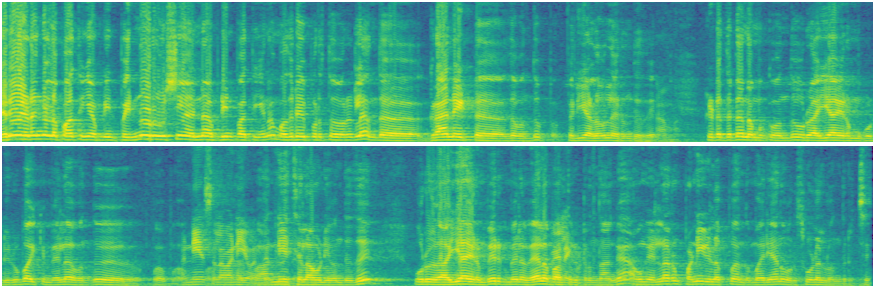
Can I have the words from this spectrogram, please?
நிறைய இடங்கள்ல பார்த்தீங்க அப்படின்னு இப்போ இன்னொரு விஷயம் என்ன அப்படின்னு பார்த்தீங்கன்னா மதுரையை பொறுத்தவரையில் அந்த கிரானைட் இதை வந்து பெரிய அளவில் இருந்தது. கிட்டத்தட்ட நமக்கு வந்து ஒரு ஐயாயிரம் கோடி ரூபாய்க்கு மேலே வந்து அந்நிய செலவாணியை வந்து அந்நிய செலாவணி வந்தது. ஒரு ஐயாயிரம் பேருக்கு மேலே வேலை பார்த்துக்கிட்டு இருந்தாங்க. அவங்க எல்லாரும் பணி இழப்பு அந்த மாதிரியான ஒரு சூழல் வந்துருச்சு.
